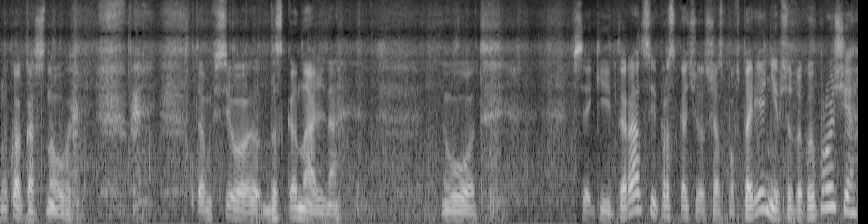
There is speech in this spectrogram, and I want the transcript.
ну как основы, там все досконально. Вот. Всякие итерации проскочил, сейчас повторение и все такое прочее.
